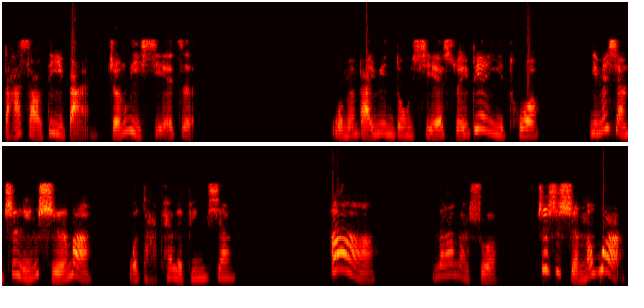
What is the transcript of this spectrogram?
打扫地板，整理鞋子。我们把运动鞋随便一脱。你们想吃零食吗？我打开了冰箱。啊，拉拉说：“这是什么味儿？”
